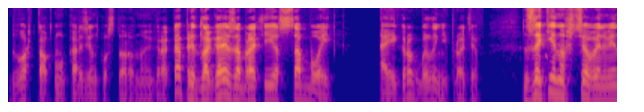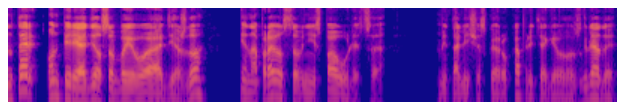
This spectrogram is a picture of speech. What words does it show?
Двор толкнул корзинку в сторону игрока, предлагая забрать ее с собой, а игрок был и не против. Закинув все в инвентарь, он переоделся в боевую одежду и направился вниз по улице. Металлическая рука притягивала взгляды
